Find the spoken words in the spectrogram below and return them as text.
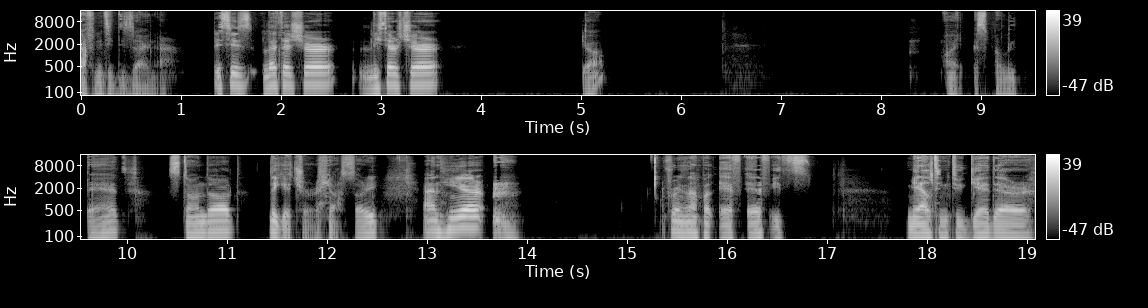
affinity designer. This is literature literature. Yeah. I spell it bad. Standard. Ligature yeah sorry. And here for example ff it's melting together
